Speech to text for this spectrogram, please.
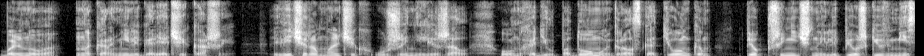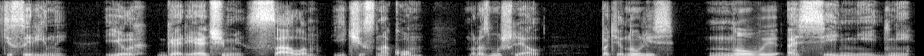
Больного накормили горячей кашей. Вечером мальчик уже не лежал. Он ходил по дому, играл с котенком, пек пшеничные лепешки вместе с Ириной. Ел их горячими, с салом и чесноком. Размышлял. Потянулись новые осенние дни.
